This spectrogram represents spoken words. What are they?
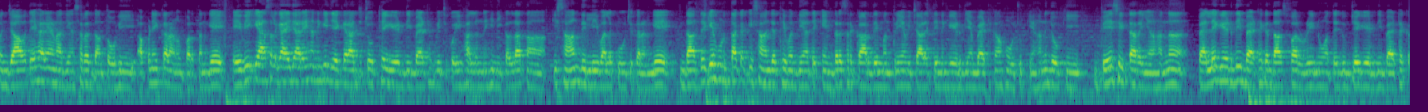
ਪੰਜਾਬ ਤੇ ਹਰਿਆਣਾ ਦੀਆਂ ਸਰਹੱਦਾਂ ਤੋਂ ਹੀ ਆਪਣੇ ਘਰਾਂ ਨੂੰ ਪਰਤਣਗੇ। ਇਹ ਵੀ ਕਿਆਸ ਲਗਾਏ ਜਾ ਰਹੇ ਹਨ ਕਿ ਜੇਕਰ ਅੱਜ ਚੌਥੇ ਗੇੜ ਦੀ ਬੈਠਕ ਵਿੱਚ ਕੋਈ ਹੱਲ ਨਹੀਂ ਨਿਕਲਦਾ ਤਾਂ ਕਿਸਾਨ ਦਿੱਲੀ ਵੱਲ ਕੂਚ ਕਰਨਗੇ। ਦੱਸਦੇ ਕਿ ਹੁਣ ਤੱਕ ਕਿਸਾਨ ਜਥੇਬੰਦੀਆਂ ਤੇ ਕੇਂਦਰ ਸਰਕਾਰ ਦੇ ਮੰਤਰੀਆਂ ਵਿਚਾਲੇ ਤਿੰਨ ਗੇੜ ਦੀਆਂ ਬੈਠਕਾਂ ਹੋ ਚੁੱਕੀਆਂ ਹਨ ਜੋ ਕਿ ਬੇਸਿੱਟਾ ਰਹੀਆਂ ਹਨ। ਪਹਿਲੇ ਗੇੜ ਦੀ ਬੈਠਕ 10 ਫਰਵਰੀ ਨੂੰ ਅਤੇ ਦੂਜੇ ਗੇੜ ਦੀ ਬੈਠਕ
